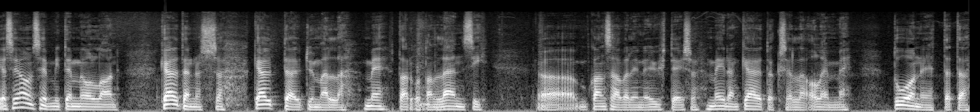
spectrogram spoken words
Ja se on se, miten me ollaan käytännössä käyttäytymällä, me tarkoitan länsi, kansainvälinen yhteisö, meidän käytöksellä olemme tuoneet tätä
